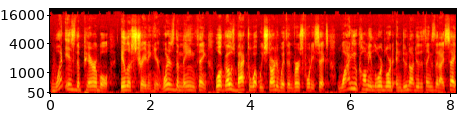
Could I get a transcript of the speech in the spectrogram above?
what is the parable illustrating here? What is the main thing? Well, it goes back to what we started with in verse 46. Why do you call me Lord, Lord, and do not do the things that I say?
